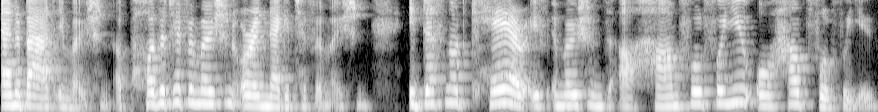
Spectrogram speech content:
and a bad emotion, a positive emotion or a negative emotion. It does not care if emotions are harmful for you or helpful for you.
